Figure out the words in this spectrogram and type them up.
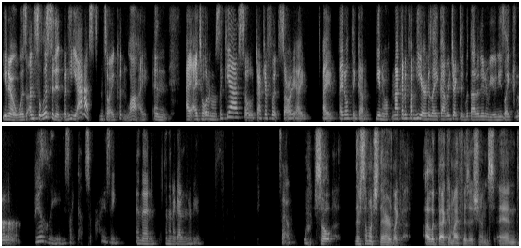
you know, was unsolicited, but he asked. And so I couldn't lie. And I, I told him, I was like, yeah, so Dr. Foote, sorry, I, I, I don't think I'm, you know, not going to come here because I got rejected without an interview. And he's like, really? He's like, that's surprising. And then, and then I got an interview. So, so uh, there's so much there. Like I look back at my physicians and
